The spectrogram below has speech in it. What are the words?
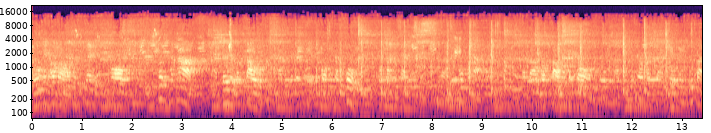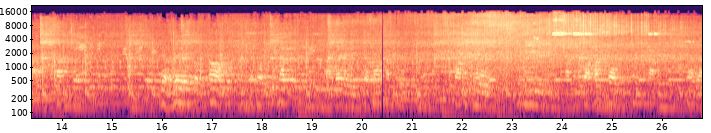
โรงเขาบอกได้ทองเพิ่มพระธาตุ เดิมเก่านะครับโดยได้ทองจังโก้ของนางใส่พวกพราตุแล้วก็ทองเต่าใส่ต่อแล้วมาจากโลกพุทธานะครับเดี๋ยวเลยคนก็พุทธจะชนที่นักได้จะต้องทำบุญความดีมีความมั่นคงนะครับจะ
